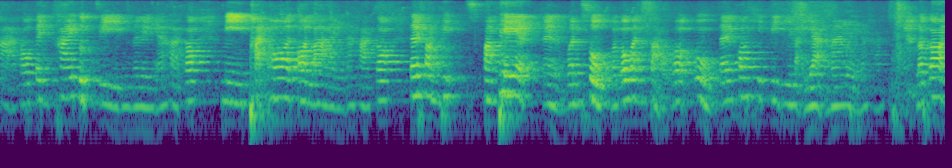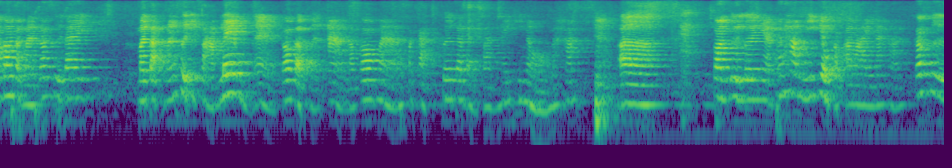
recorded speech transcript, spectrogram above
ค่ะ เขาเป็นค่ายตรุษจีนอะไรอย่างเงี้ยค่ะ ก็มีถ่ายทอดออนไลน์นะคะ ก็ได้ฟังพิฟังเทศน์เอ่อวันศุกร์แล้วก็วันเสาร์ก็โอ้ได้ข้อคิดดีๆหลายอย่างมากเลยนะคะ แล้วก็นอกจากนั้นก็คือได้มาจากหนังสืออีกสามเล่มเออก็แบบเหมือนอ่านแล้วก็มาสกัดเพื่อจะแบ่งปันให้พี่น้องนะคะก่อนอื่นเลยเนี่ยพระธรรมนี้เกี่ยวกับอะไรนะคะ ก็คือ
